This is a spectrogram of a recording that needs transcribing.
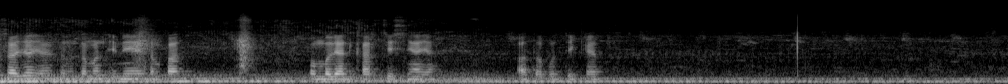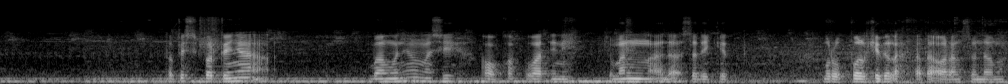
saja ya teman-teman. Ini tempat pembelian karcisnya ya ataupun tiket. Tapi sepertinya bangunnya masih kokoh kuat ini. Cuman ada sedikit merupul gitulah kata orang Sunda mah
